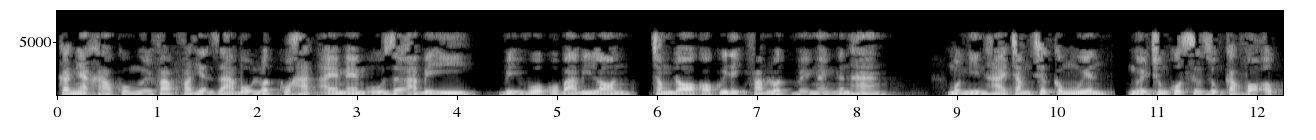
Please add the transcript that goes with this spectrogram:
các nhà khảo cổ người Pháp phát hiện ra bộ luật của HIMMUZABI, vị vua của Babylon, trong đó có quy định pháp luật về ngành ngân hàng. 1200 trước công nguyên, người Trung Quốc sử dụng các vỏ ốc,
